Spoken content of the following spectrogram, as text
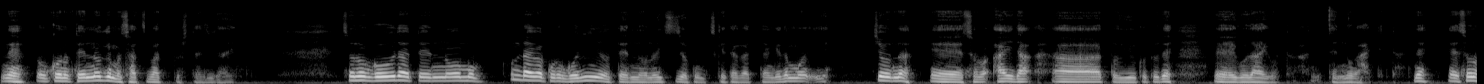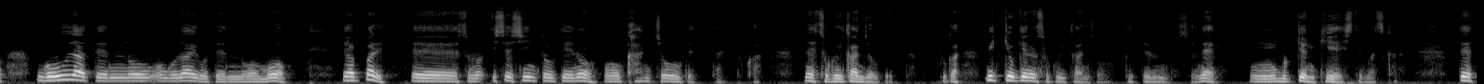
ね、この天皇家も殺伐とした時代。その後宇田天皇も本来はこの五人条天皇の一族につけたかったんやけども一応な、えー、その間あということで、えー、後醍醐天皇が入ってきた。ね、その後宇田天皇後醍醐天皇もやっぱりえー、その伊勢神道系の官庁を受けたりとか、ね、即位官庁を受けたりとか密教系の即位官庁を受けてるんですよね、うん、仏教に帰依してますから。で、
